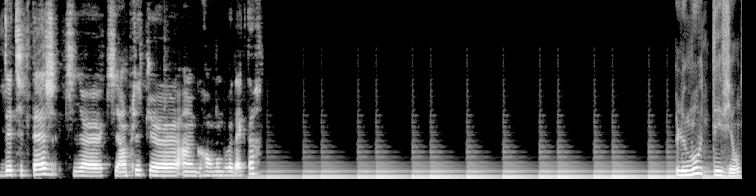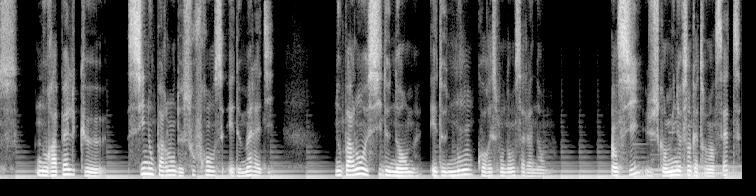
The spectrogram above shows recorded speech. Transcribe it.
d'étiquetage qui, euh, qui implique un grand nombre d'acteurs. Le mot déviance nous rappelle que si nous parlons de souffrance et de maladie, nous parlons aussi de normes et de non-correspondance à la norme. Ainsi, jusqu'en 1987,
